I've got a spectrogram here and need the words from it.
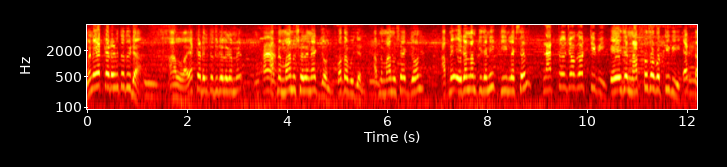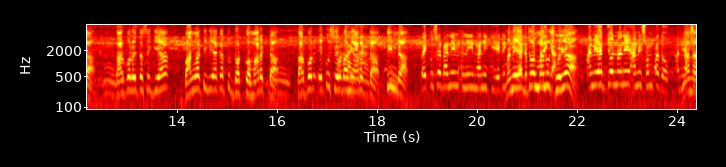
মানে এক ভিতর দুইটা? আল্লাহ এক ভিতর দুইটা আপনি হ্যাঁ। আপনি মানুষ হলেন একজন কথা বুঝেন। আপনি মানুষ একজন। আপনি এটার নাম কি জানি? কি লেখছেন? নাট্যজগৎ টিভি। এই যে নাট্য জগৎ টিভি একটা। তারপর হইতাছে গিয়া Bangla TV Ekattor dot com আরেকটা। তারপর একুশের বাণী আরেকটা। হ্যাঁ। তিনটা একুশের বাণী মানে মানে কি? এটা মানে একজন মানুষ হইয়া? আমি একজন মানে আমি সম্পাদক আমি না না।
